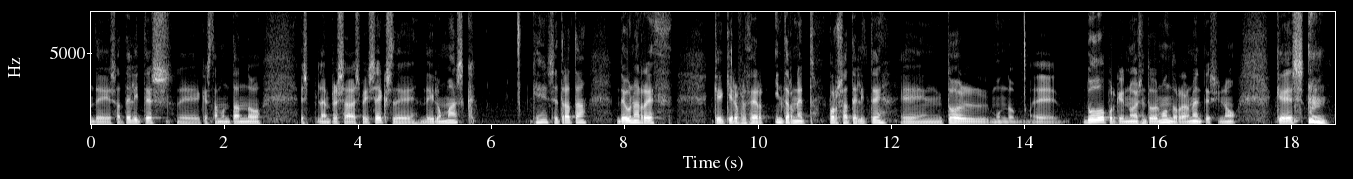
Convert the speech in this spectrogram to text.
de satélites eh, que está montando la empresa SpaceX de, Elon Musk, que se trata de una red que quiere ofrecer Internet por satélite en todo el mundo. Eh, dudo porque no es en todo el mundo realmente, sino que es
